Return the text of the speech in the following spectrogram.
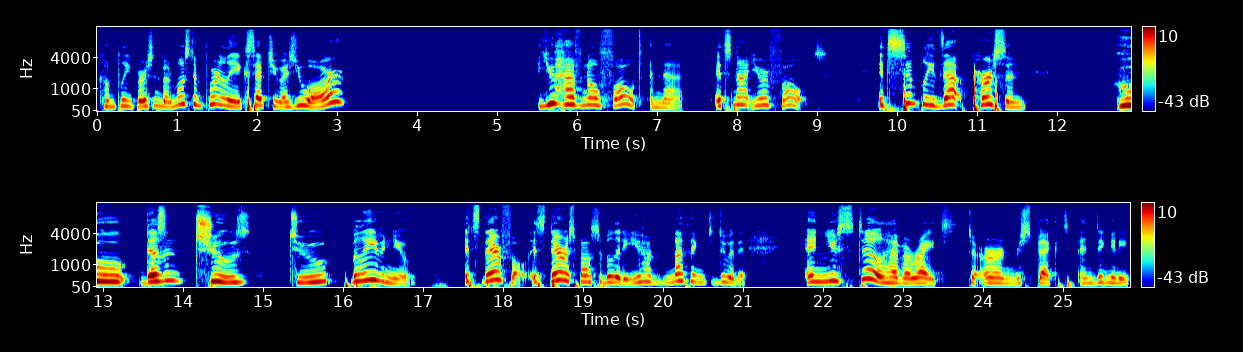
complete person, but most importantly, accept you as you are you have no fault in that. It's not your fault. It's simply that person who doesn't choose to believe in you. It's their fault. It's their responsibility. You have nothing to do with it. And you still have a right to earn respect and dignity,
